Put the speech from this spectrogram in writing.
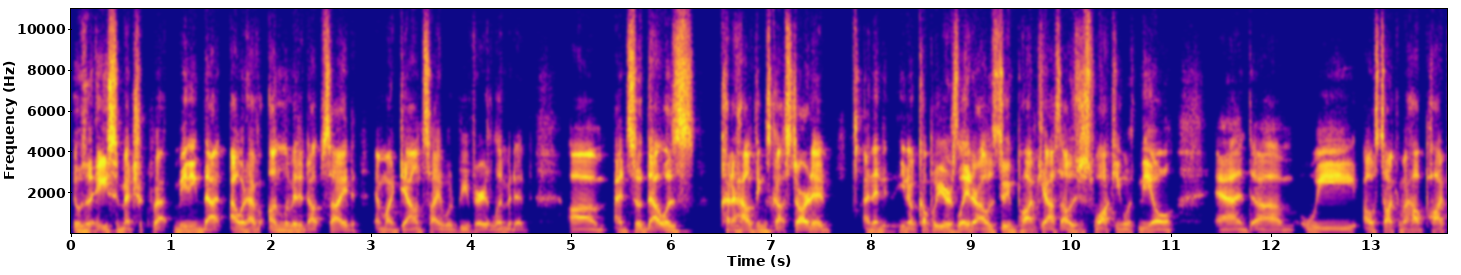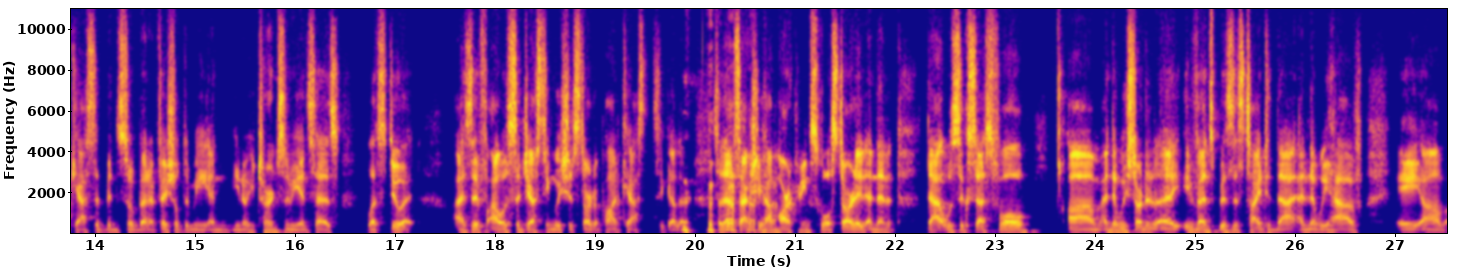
it was an asymmetric bet, meaning that I would have unlimited upside and my downside would be very limited. Um, and so that was kind of how things got started. And then, you know, a couple years later, I was doing podcasts. I was just walking with Neil, and um, we, I was talking about how podcasts have been so beneficial to me. And you know, he turns to me and says, "Let's do it." As if I was suggesting we should start a podcast together. So that's actually how marketing school started, and then that was successful. Um, and then we started a events business tied to that, and then we have a um,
